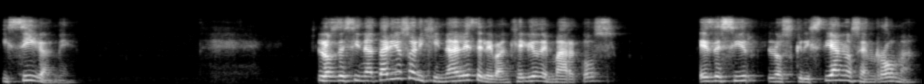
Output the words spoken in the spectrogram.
y sígame. Los destinatarios originales del Evangelio de Marcos, es decir, los cristianos en Roma,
